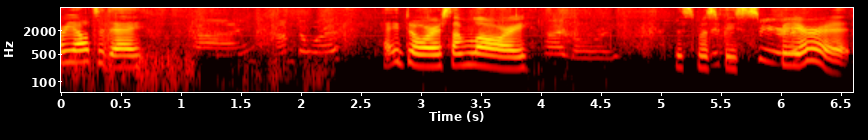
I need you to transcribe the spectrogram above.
are y'all today? Hi, I'm Doris. Hey Doris, I'm Laurie. Hi, Laurie. This must This be Spirit. Spirit.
